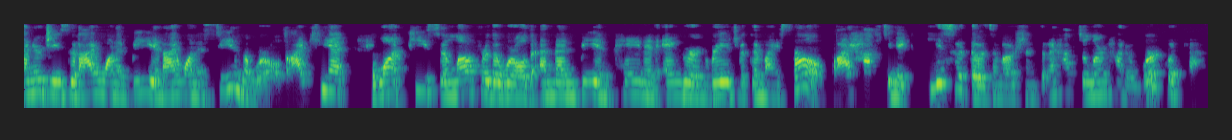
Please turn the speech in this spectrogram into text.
energies that I want to be and I want to see in the world. I can't want peace and love for the world and then be in pain and anger and rage within myself. I have to make peace with those emotions and I have to learn how to work with them.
